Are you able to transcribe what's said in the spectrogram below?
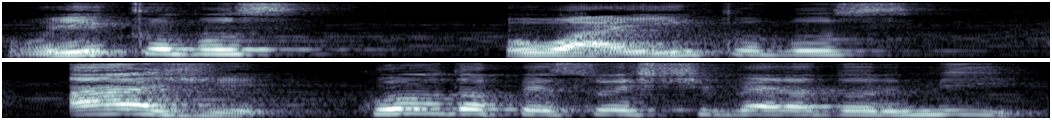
O incubus ou a incubus age quando a pessoa estiver a dormir.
